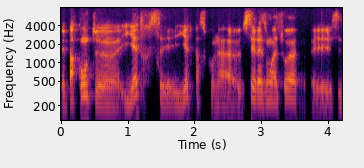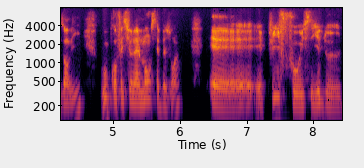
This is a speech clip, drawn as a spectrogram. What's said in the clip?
Mais par contre, euh, y être, c'est y être parce qu'on a euh, ses raisons à soi et ses envies, ou professionnellement ses besoins. Et, puis, il faut essayer de,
